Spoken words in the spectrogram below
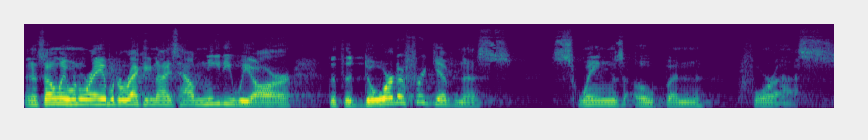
And it's only when we're able to recognize how needy we are that the door to forgiveness swings open for us.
